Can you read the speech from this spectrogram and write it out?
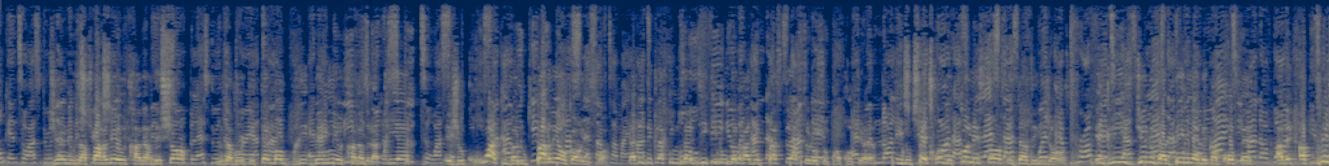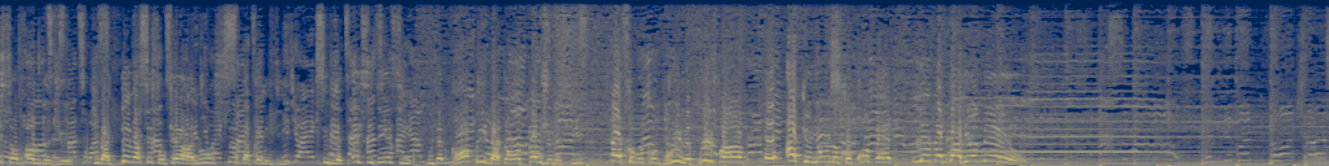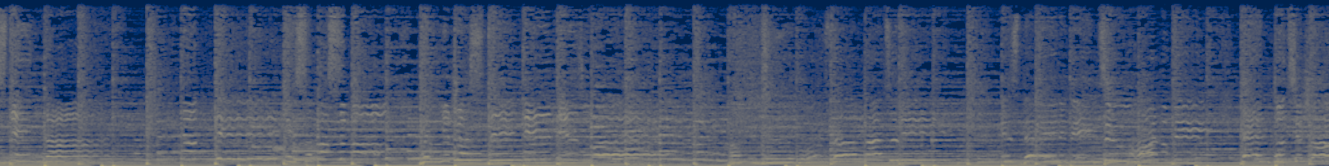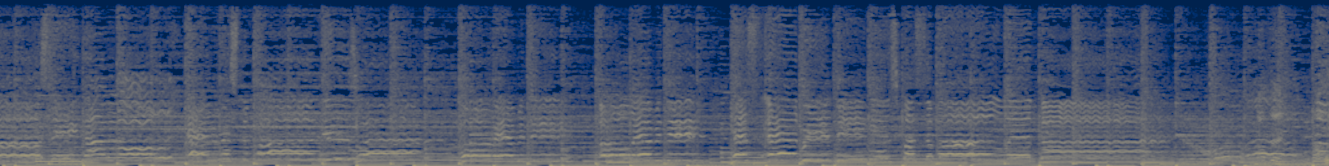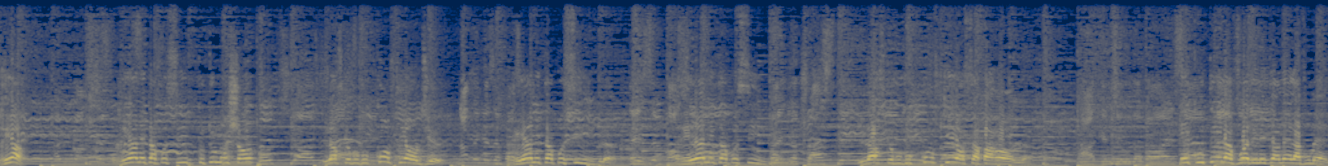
Dieu nous a parlé au travers des chants. Nous avons été tellement bénis au travers de la prière et je crois qu'il va nous parler encore une fois. La Bible déclare qu'il nous a dit qu'il nous donnera des pasteurs selon son propre cœur, qui nous pétront de connaissance et d'intelligence. Église, Dieu nous a bénis avec un prophète, avec un puissant homme de Dieu qui va déverser son cœur à nous cet après-midi. Si vous êtes excités, si vous êtes remplis d'attente comme je le suis, faites votre bruit le plus fort et accueillons notre prophète, l'évêque David Rien. Rien n'est impossible que tout le monde chante lorsque vous vous confiez en Dieu. Rien n'est impossible. Rien n'est impossible lorsque vous vous confiez en sa parole. Écoutez la voix de l'Éternel à vous-même.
